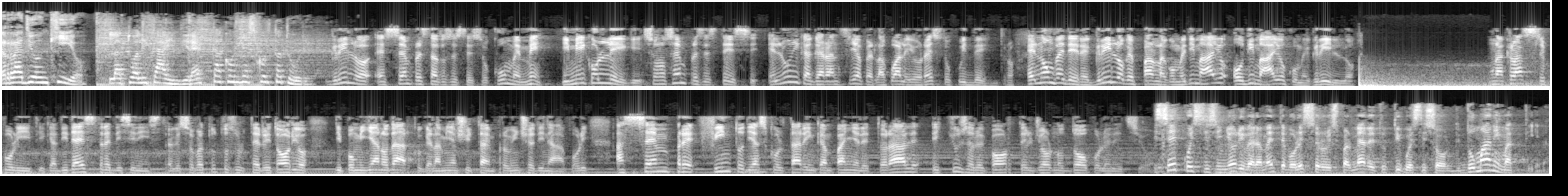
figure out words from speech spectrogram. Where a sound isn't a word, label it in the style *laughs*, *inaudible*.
Radio Anch'io, l'attualità in diretta con gli ascoltatori. Grillo è sempre stato se stesso, come me. I miei colleghi sono sempre se stessi e l'unica garanzia per la quale io resto qui dentro è non vedere Grillo che parla come Di Maio o Di Maio come Grillo una classe politica di destra e di sinistra che soprattutto sul territorio di Pomigliano d'Arco, che è la mia città in provincia di Napoli, ha sempre finto di ascoltare in campagna elettorale e chiuso le porte il giorno dopo le elezioni. Se questi signori veramente volessero risparmiare tutti questi soldi, domani mattina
